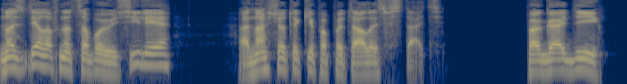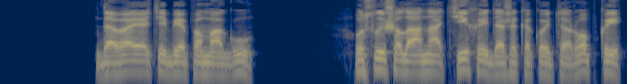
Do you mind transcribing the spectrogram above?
Но, сделав над собой усилие, она все-таки попыталась встать. «Погоди! Давай я тебе помогу!» Услышала она тихой, даже какой-то робкой,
